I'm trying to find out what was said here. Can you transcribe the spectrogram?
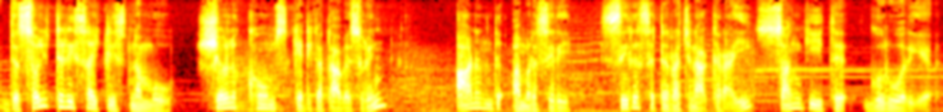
ද සොලිටරි සයිකලිස් නම් වූ ශර්ලොක් හෝම්ස් කෙටිකතා වැසුරින් ආනන්ද අමරසිරි සිරසට රචනා කරයි සංගීත ගුරුවරිය.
